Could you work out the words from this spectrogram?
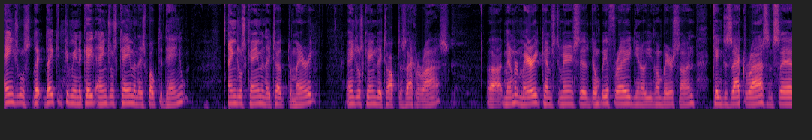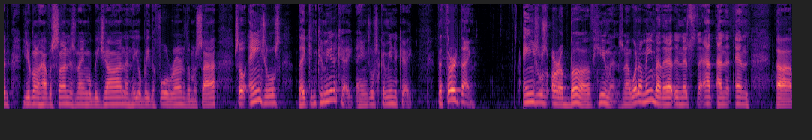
Angels, they, they can communicate. Angels came and they spoke to Daniel. Angels came and they talked to Mary. Angels came, they talked to Zacharias. Uh, remember, Mary comes to Mary and says, Don't be afraid, you know, you're going to bear a son. Came to Zacharias and said, You're going to have a son, his name will be John, and he'll be the forerunner of the Messiah. So angels, they can communicate. Angels communicate. The third thing, angels are above humans. Now, what I mean by that, and it's and and uh,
